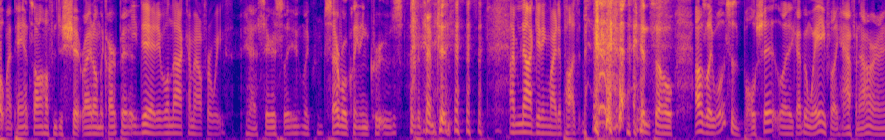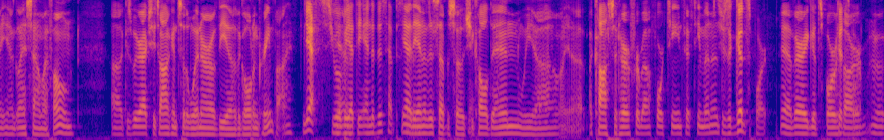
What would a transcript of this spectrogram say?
put my pants off and just shit right on the carpet. He did. It will not come out for weeks. Yeah, seriously, like several cleaning crews have attempted. I'm not getting my deposit back. and so I was like, well, this is bullshit. Like I've been waiting for like half an hour, and I you know glanced down at my phone because we were actually talking to the winner of the uh, the golden cream pie. yes, you will be at the end of this episode. Yeah, the end of this episode, she called in. We uh, uh, accosted her for about 14, 15 minutes. She's a good sport. yeah, very good sport Good with our uh,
